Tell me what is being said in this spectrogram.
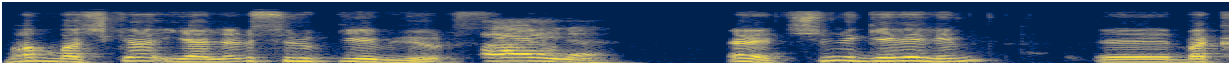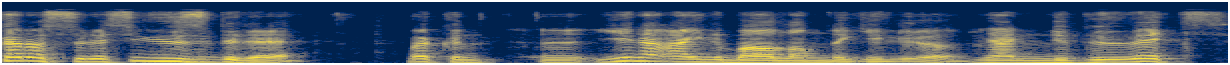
bambaşka yerlere sürükleyebiliyoruz. Aynen. Evet, şimdi gelelim e, Bakara suresi 101'e. Bakın e, yine aynı bağlamda geliyor. Yani nübüvvet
